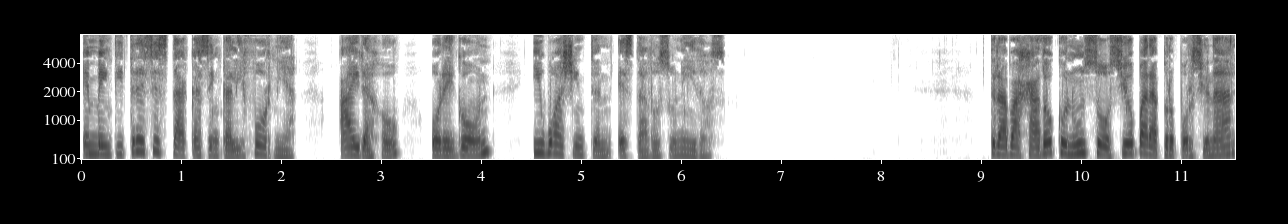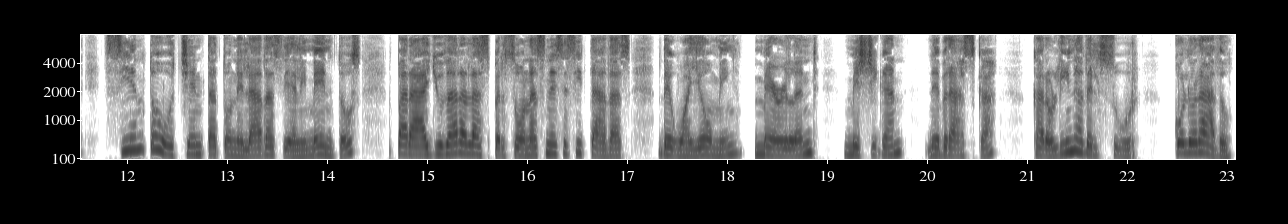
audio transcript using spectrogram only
en 23 estacas en California, Idaho, Oregón y Washington, Estados Unidos trabajado con un socio para proporcionar 180 toneladas de alimentos para ayudar a las personas necesitadas de Wyoming, Maryland, Michigan, Nebraska, Carolina del Sur, Colorado,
